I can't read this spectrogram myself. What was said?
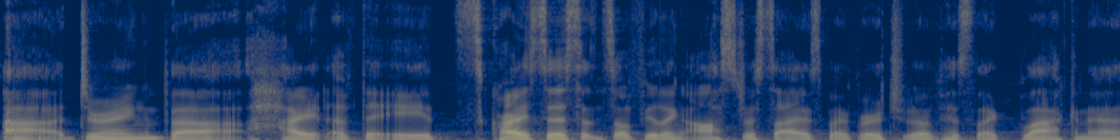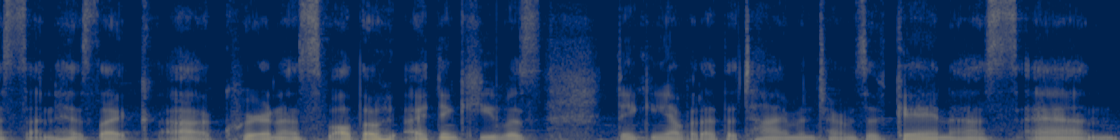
uh, during the height of the AIDS crisis, and so feeling ostracized by virtue of his like blackness and his like uh, queerness. Although I think he was thinking of it at the time in terms of gayness and.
